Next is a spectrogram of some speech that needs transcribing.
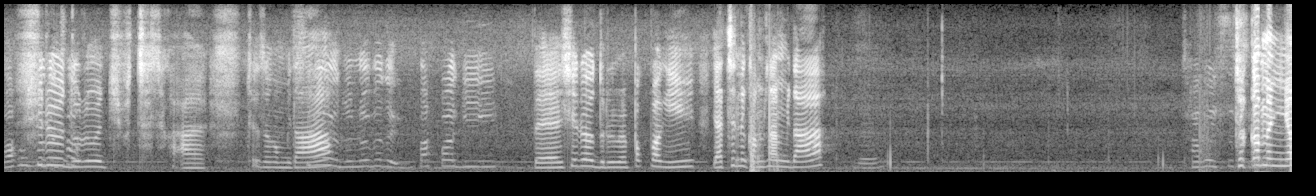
와, 싫어 홍보는 처- 누르면 집에 찾아가. 아 죄송합니다. 싫어요 누르면 빡빡이. 네 싫어 누르면 빡빡이. 야채님 감사합니다. 네. 자고 있으시. 잠깐만요.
